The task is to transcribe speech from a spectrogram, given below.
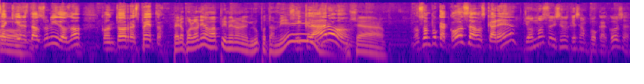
metes aquí en Estados Unidos, ¿no? Con todo respeto. Pero Polonia va primero en el grupo también. Sí, claro. O sea, No son poca cosa, Oscar, ¿eh? Yo no estoy diciendo que sean poca cosa.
